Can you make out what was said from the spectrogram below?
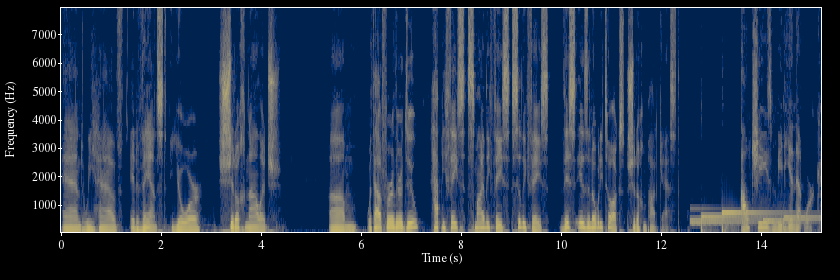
and we have advanced your shidduch knowledge. Um, without further ado, happy face, smiley face, silly face. This is a Nobody Talks Shidduchim podcast. Alchi's Media Network.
